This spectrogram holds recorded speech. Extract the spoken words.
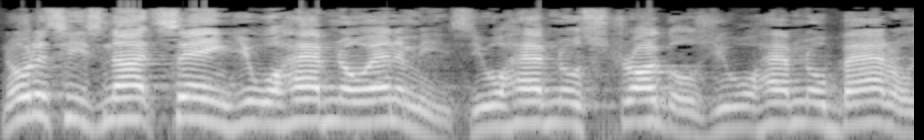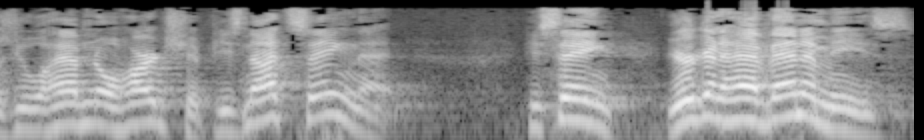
Notice he's not saying you will have no enemies, you will have no struggles, you will have no battles, you will have no hardship. He's not saying that. He's saying you're going to have enemies,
